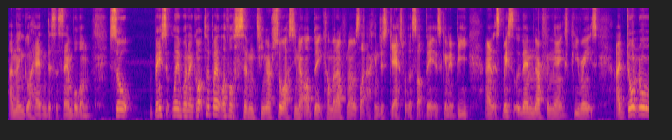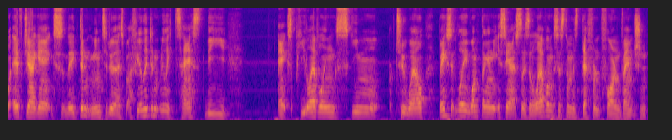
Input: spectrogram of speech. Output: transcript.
and then go ahead and disassemble them. So basically when I got to about level 17 or so I seen an update coming up and I was like I can just guess what this update is going to be. And it's basically them nerfing the XP rates. I don't know if Jagex, they didn't mean to do this but I feel they didn't really test the XP leveling scheme too well. Basically, one thing I need to say actually is the leveling system is different for Invention.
